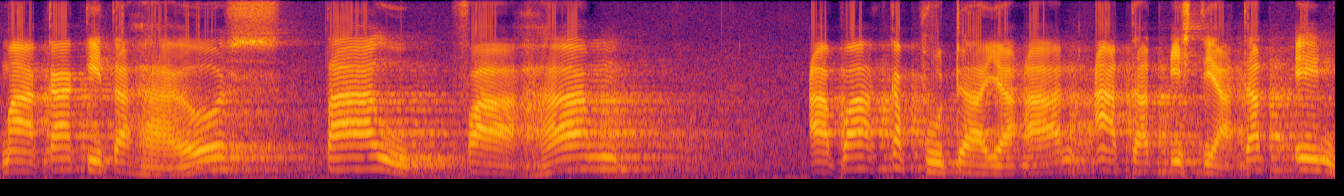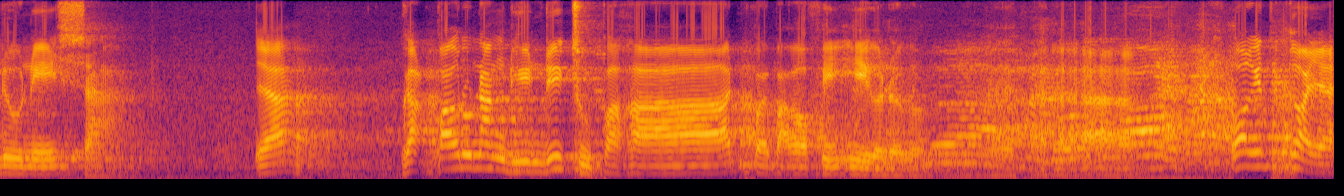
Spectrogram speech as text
Maka kita harus tahu faham apa kebudayaan adat istiadat Indonesia. Ya nggak perlu nang dindi jubahan Pak Rofi'i ngono kok Wong itu kok ya.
